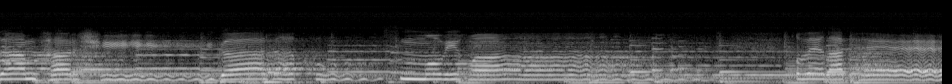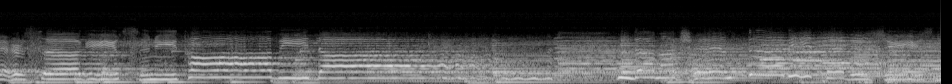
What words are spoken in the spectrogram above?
ზამთარში გადაფუს მოვიყვან ყველაფერს აგიხსნი თავიდან. და მაჩვენს დავითებულ სიზმრეს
